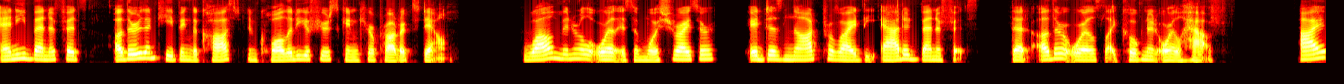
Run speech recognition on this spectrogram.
any benefits other than keeping the cost and quality of your skincare products down. While mineral oil is a moisturizer, it does not provide the added benefits that other oils like coconut oil have. I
